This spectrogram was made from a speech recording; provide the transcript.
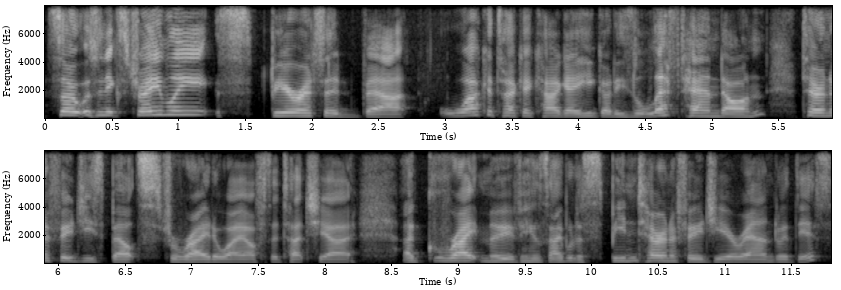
So it was an extremely spirited bout. Wakataka Kage, he got his left hand on Terunofuji's belt straight away off the tachiai. A great move. He was able to spin Terunofuji around with this,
